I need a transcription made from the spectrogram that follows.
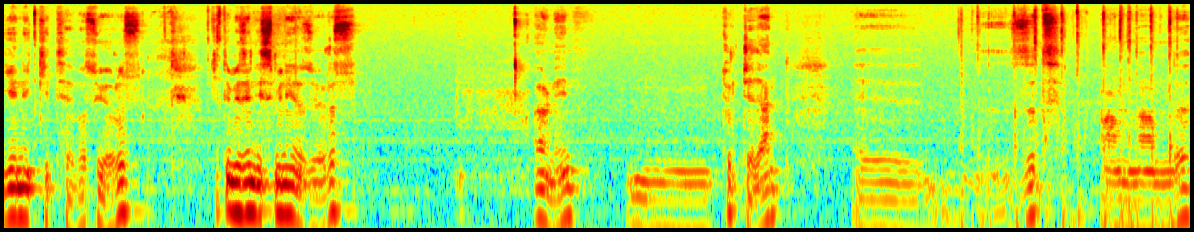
yeni kite basıyoruz. Kitimizin ismini yazıyoruz. Örneğin hmm, Türkçeden e, zıt anlamlı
